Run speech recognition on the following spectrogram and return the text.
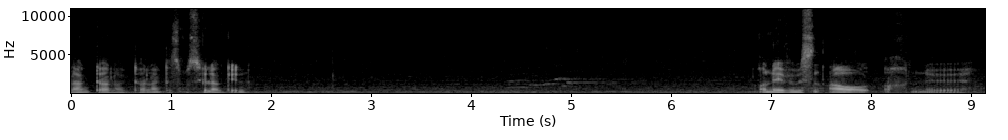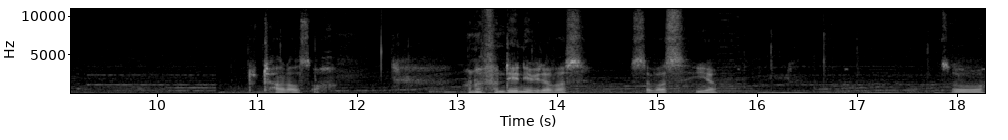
Lang, da lang, da lang. Das muss hier lang gehen. Oh ne, wir müssen auch. Ach nö. Total aus. Ach. Und dann von denen hier wieder was. Ist da was? Hier. So.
